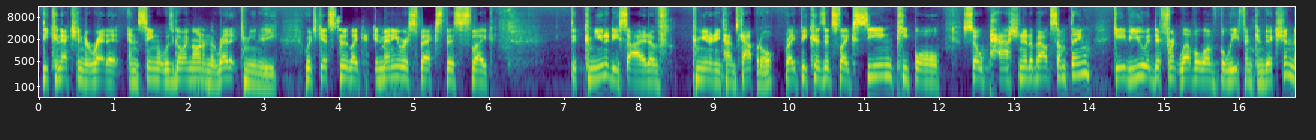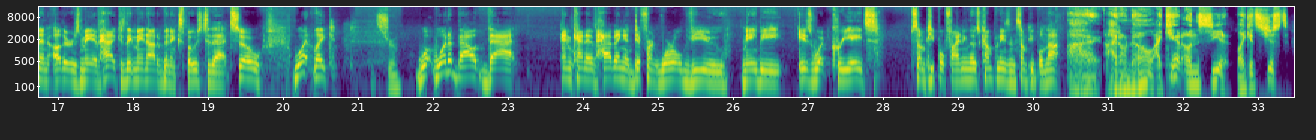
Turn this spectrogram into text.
the connection to Reddit and seeing what was going on in the Reddit community, which gets to like in many respects this like the community side of community times capital, right? Because it's like seeing people so passionate about something gave you a different level of belief and conviction than others may have had because they may not have been exposed to that. So, what like It's true. what what about that and kind of having a different worldview maybe is what creates some people finding those companies and some people not. I I don't know. I can't unsee it. Like it's just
